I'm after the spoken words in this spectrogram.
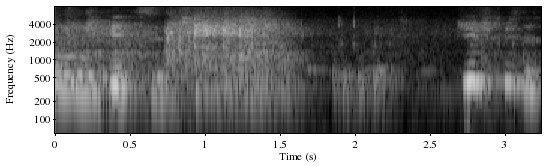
Ama sen Tokyo gitsin. Geç biz de.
